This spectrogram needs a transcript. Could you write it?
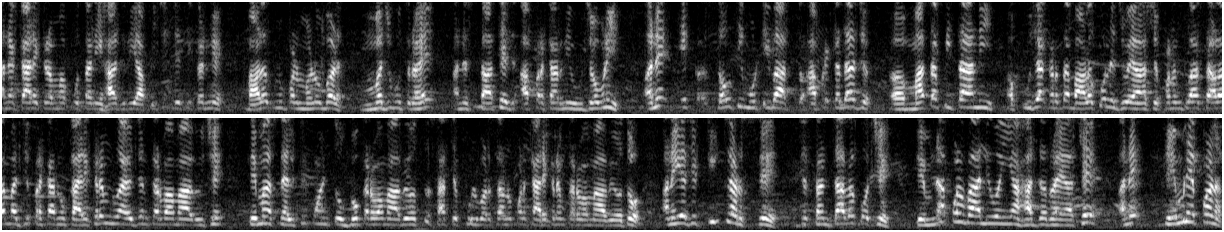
અને કાર્યક્રમમાં પોતાની હાજરી આપી છે, જેથી કરીને બાળકનું પણ મનોબળ મજબૂત રહે અને સાથે જ આ પ્રકારની ઉજવણી. અને એક સૌથી મોટી વાત, તો આપણે કદાચ માતા પિતાની પૂજા કરતા બાળકોને જોયા હશે, પરંતુ આ શાળામાં જે પ્રકારનું કાર્યક્રમનું આયોજન કરવામાં આવ્યું છે, તેમાં સેલ્ફી પોઈન્ટ ઊભો કરવામાં આવ્યો હતો, સાથે ફૂલ વર્ષાનો પણ કાર્યક્રમ કરવામાં આવ્યો હતો. અને અહીંયા જે ટીચર્સ છે, જે સંચાલકો છે તેમના પણ વાલીઓ અહીંયા હાજર રહ્યા છે અને તેમણે પણ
